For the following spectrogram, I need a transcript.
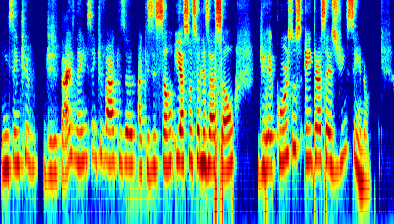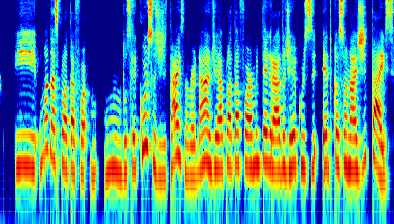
incentivo, digitais, né, incentivar a aquisição e a socialização de recursos entre as redes de ensino. E uma das plataformas, um dos recursos digitais, na verdade, é a plataforma integrada de recursos educacionais digitais,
